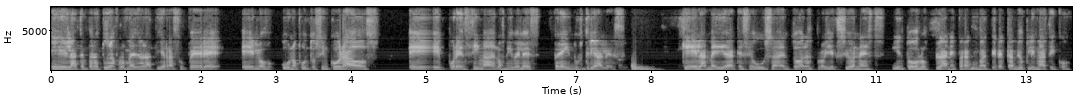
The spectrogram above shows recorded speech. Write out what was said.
eh, la temperatura promedio de la Tierra supere eh, los 1.5 grados eh, por encima de los niveles preindustriales, que es la medida que se usa en todas las proyecciones y en todos los planes para combatir el cambio climático.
